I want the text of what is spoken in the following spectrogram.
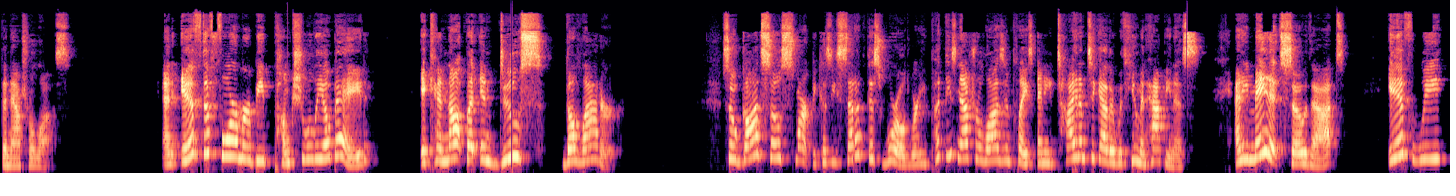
the natural laws. And if the former be punctually obeyed, it cannot but induce the latter. So God's so smart because he set up this world where he put these natural laws in place and he tied them together with human happiness. And he made it so that if we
